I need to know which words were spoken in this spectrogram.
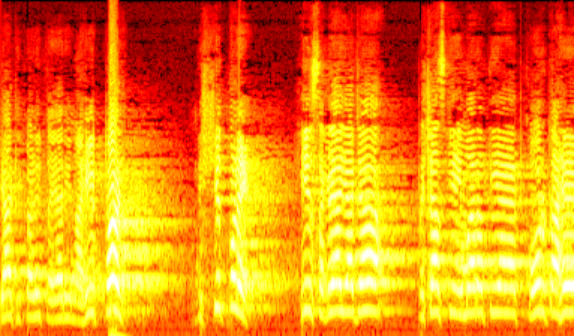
या ठिकाणी तयारी नाही. पण निश्चितपणे ही सगळ्या या ज्या प्रशासकीय इमारती आहेत कोर्ट आहे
